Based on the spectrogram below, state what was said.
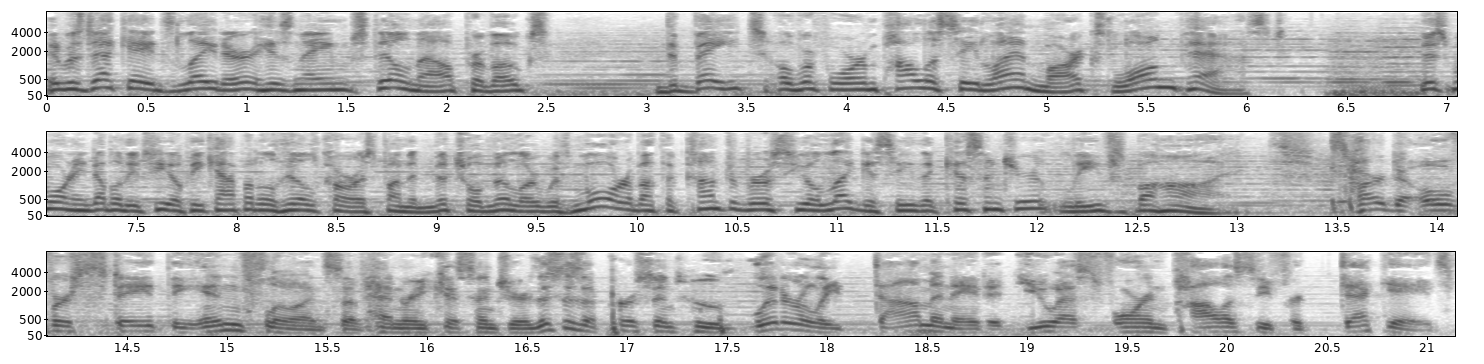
It was decades later his name still now provokes debate over foreign policy landmarks long past. This morning, WTOP Capitol Hill correspondent Mitchell Miller with more about the controversial legacy that Kissinger leaves behind. It's hard to overstate the influence of Henry Kissinger. This is a person who literally dominated U.S. foreign policy for decades.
